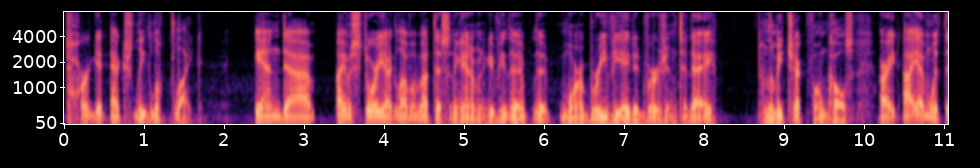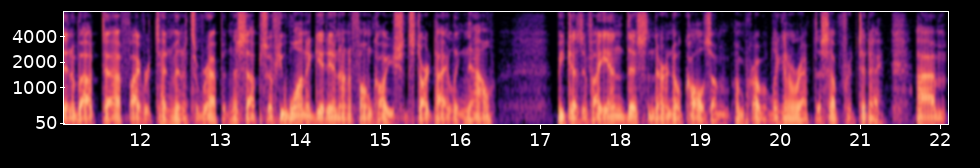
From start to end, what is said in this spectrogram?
target actually looked like. And uh, I have a story I love about this. And again, I'm going to give you the, the more abbreviated version today. Let me check phone calls. All right, I am within about uh, five or 10 minutes of wrapping this up. So if you want to get in on a phone call, you should start dialing now. Because if I end this and there are no calls, I'm, I'm probably going to wrap this up for today. Um,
